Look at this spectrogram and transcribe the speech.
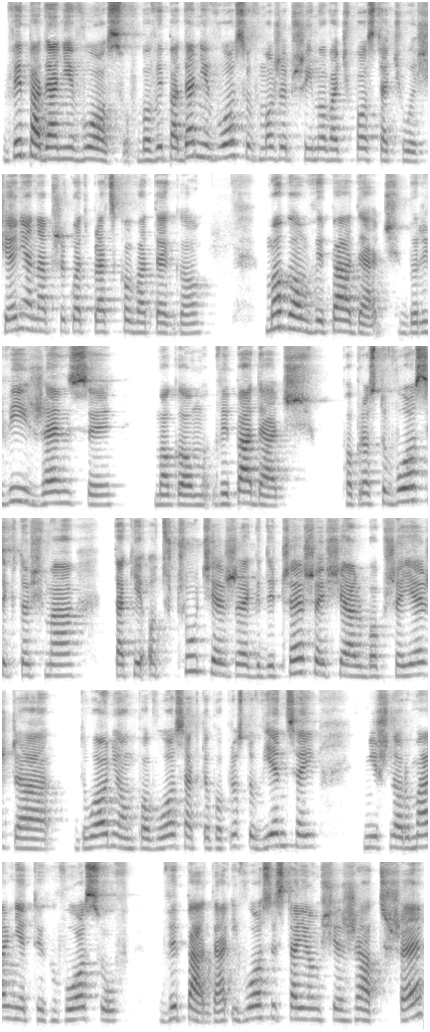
wypadanie włosów, bo wypadanie włosów może przyjmować postać łysienia, na przykład plackowatego. Mogą wypadać brwi, rzęsy, mogą wypadać po prostu włosy. Ktoś ma takie odczucie, że gdy czesze się albo przejeżdża dłonią po włosach, to po prostu więcej niż normalnie tych włosów wypada i włosy stają się rzadsze,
